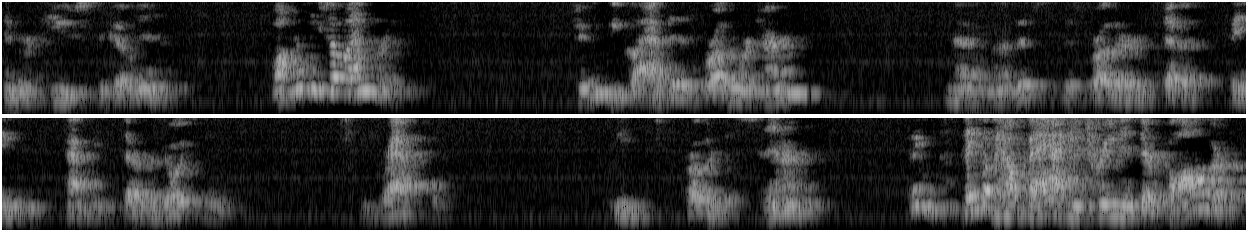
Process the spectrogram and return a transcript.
and refused to go in. Why was he so angry? Shouldn't he be glad that his brother returned? No, no, this, this brother, instead of being happy, instead of rejoicing, he's wrathful. I mean, his brother's a sinner. Think, think of how bad he treated their father.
